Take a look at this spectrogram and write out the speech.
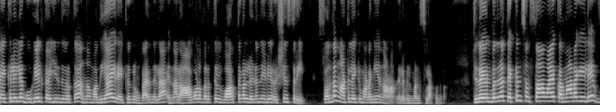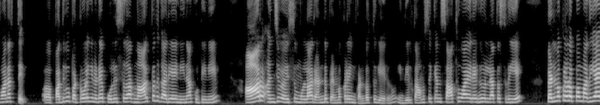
മേഖലയിലെ ഗുഹയിൽ കഴിഞ്ഞിരുന്നവർക്ക് അന്ന് മതിയായ രേഖകൾ ഉണ്ടായിരുന്നില്ല. എന്നാൽ ആഗോളതലത്തിൽ വാർത്തകൾ ഇടം നേടിയ റഷ്യൻ സ്ത്രീ സ്വന്തം നാട്ടിലേക്ക് മടങ്ങിയെന്നാണ് നിലവിൽ മനസ്സിലാക്കുന്നത്. ജൂലൈ ഒൻപതിന് തെക്കൻ സംസ്ഥാനമായ കർണാടകയിലെ വനത്തിൽ പതിവ് പട്രോളിങ്ങിനിടെ പോലീസുകാർ നാൽപ്പതുകാരിയായ നീന കുട്ടീനെയും ആറ് അഞ്ച് വയസ്സുമുള്ള രണ്ട് പെൺമക്കളെയും കണ്ടെത്തുകയായിരുന്നു. ഇന്ത്യയിൽ താമസിക്കാൻ സാധുവായ രേഖകളില്ലാത്ത സ്ത്രീയെ പെൺമക്കളോടൊപ്പം മതിയായ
